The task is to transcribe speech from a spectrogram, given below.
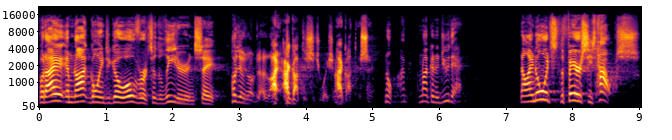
but I am not going to go over to the leader and say, oh, no, no, I, I got this situation, I got this. No, I'm, I'm not going to do that. Now, I know it's the Pharisee's house,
